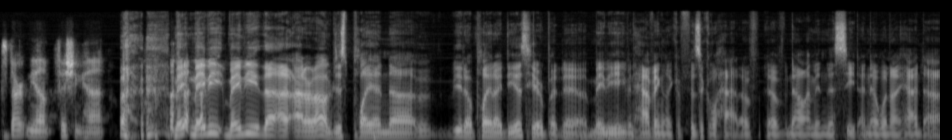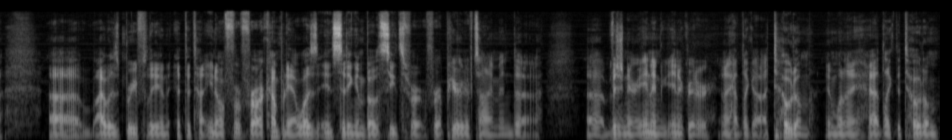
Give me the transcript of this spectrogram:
start me up fishing hat. maybe maybe that I, I, don't know. I'm just playing uh, you know playing ideas here, but uh, maybe even having like a physical hat of of now I'm in this seat. I know when I had. Uh, uh, I was briefly in, at the time, you know, for, for our company, I was in, sitting in both seats for, for a period of time, and uh, uh, visionary and an integrator, and I had like a, a, totem. And when I had like the totem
